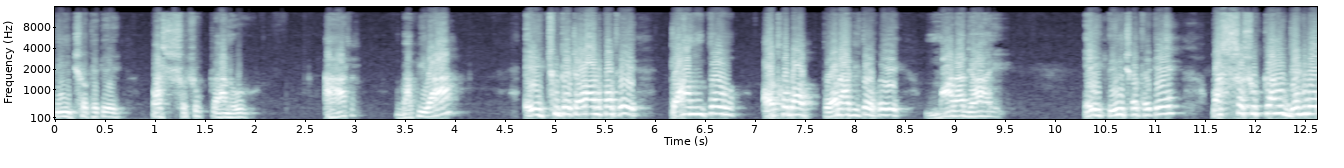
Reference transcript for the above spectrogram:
তিনশো থেকে পাঁচশো শুক্রাণু আর বাকিরা এই ছুটে চলার পথে ক্লান্ত অথবা পরাজিত হয়ে মারা যায়। এই তিনশো থেকে পাঁচশো শুক্রাণু যেগুলো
